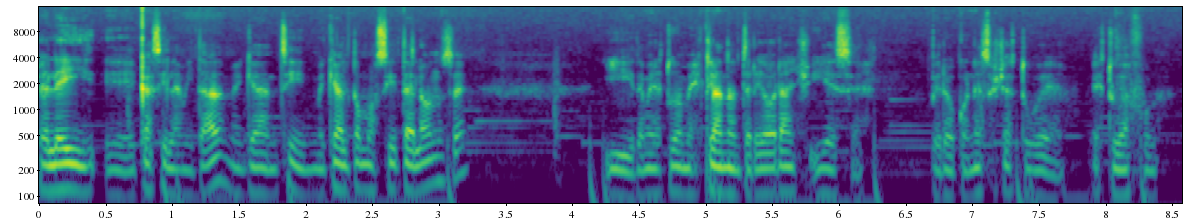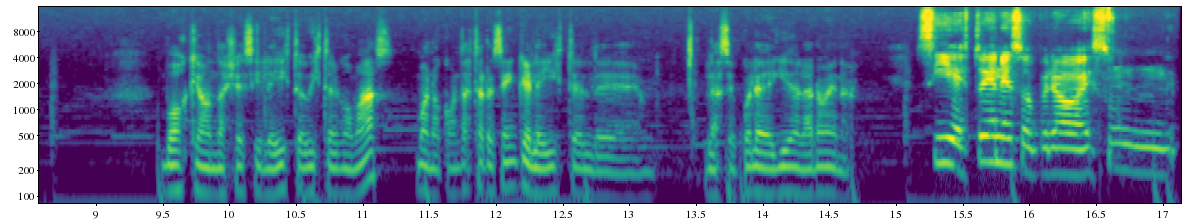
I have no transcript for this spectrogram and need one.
Ya leí eh, casi la mitad, me quedan, sí, me queda el tomo 7 al 11. Y también estuve mezclando anterior Orange y ese. Pero con eso ya estuve, estuve a full. ¿Vos qué onda, Jessy? ¿Leíste o viste algo más? Bueno, contaste recién que leíste el de la secuela de Guido en la novena. Sí, estoy en eso, pero es un,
